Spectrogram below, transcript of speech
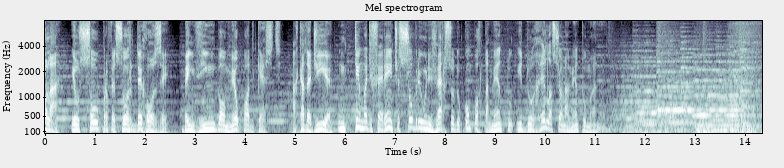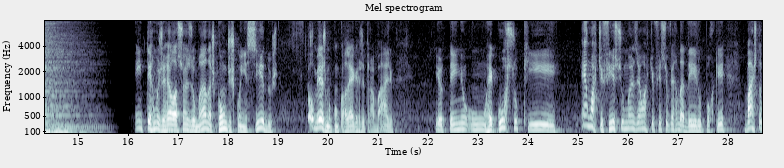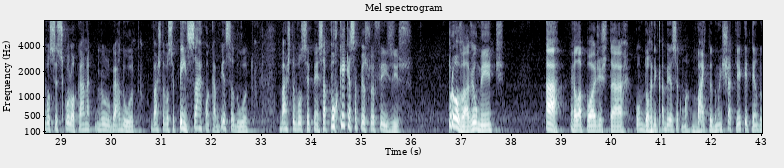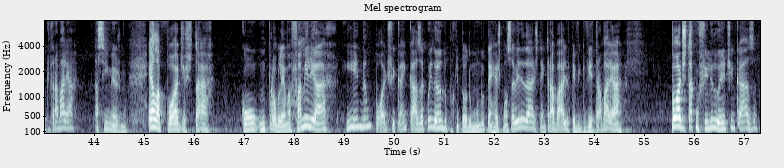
Olá, eu sou o professor De Rose. Bem-vindo ao meu podcast. A cada dia, um tema diferente sobre o universo do comportamento e do relacionamento humano. Em termos de relações humanas com desconhecidos, ou mesmo com colegas de trabalho, eu tenho um recurso que é um artifício, mas é um artifício verdadeiro, porque basta você se colocar na, no lugar do outro, basta você pensar com a cabeça do outro, basta você pensar por que, que essa pessoa fez isso. Provavelmente, A, ela pode estar com dor de cabeça, com uma baita de uma enxaqueca e tendo que trabalhar, assim mesmo. Ela pode estar com um problema familiar e não pode ficar em casa cuidando, porque todo mundo tem responsabilidade, tem trabalho, teve que vir trabalhar. Pode estar com filho doente em casa,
